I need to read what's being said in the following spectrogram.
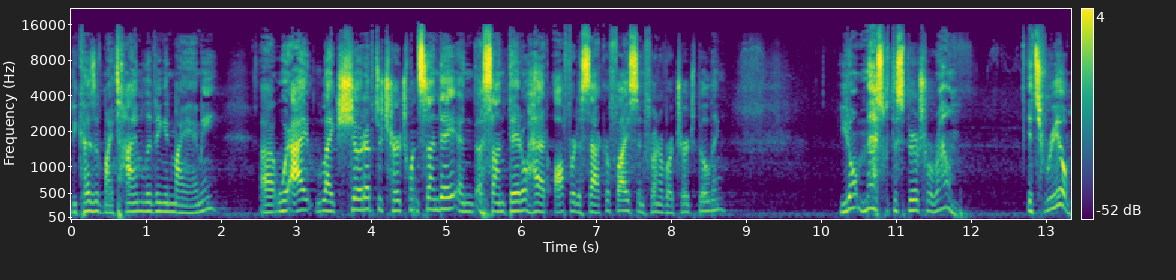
because of my time living in Miami, uh, where I like showed up to church one Sunday and a santero had offered a sacrifice in front of our church building. You don't mess with the spiritual realm. It's real.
